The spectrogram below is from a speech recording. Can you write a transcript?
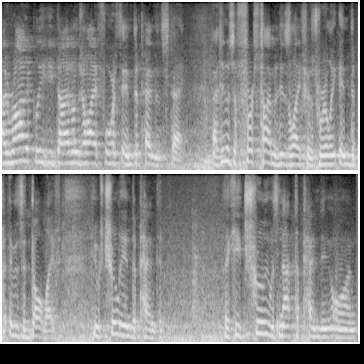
Ironically, he died on July 4th, Independence Day. I think it was the first time in his life he was really independent, in his adult life, he was truly independent. Like he truly was not depending on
